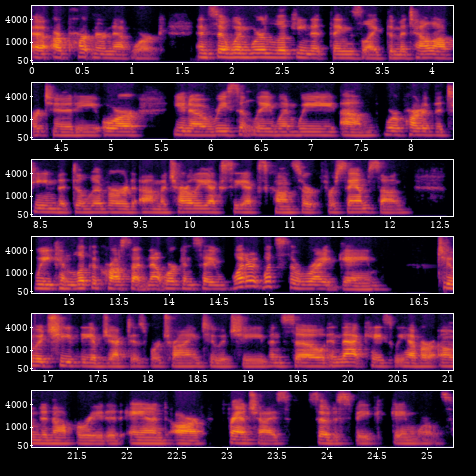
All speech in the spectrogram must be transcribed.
uh, our partner network. And so when we're looking at things like the Mattel opportunity or you know, recently when we um, were part of the team that delivered um, a Charli XCX concert for Samsung, we can look across that network and say what are what's the right game to achieve the objectives we're trying to achieve? And so in that case we have our owned and operated and our franchise so to speak game worlds.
